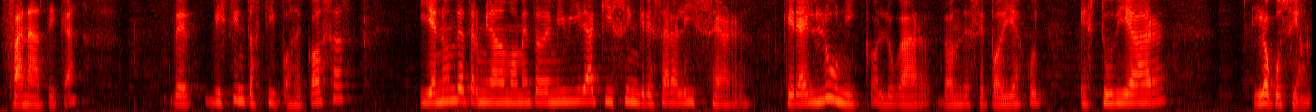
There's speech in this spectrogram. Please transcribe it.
fanática, de distintos tipos de cosas. Y en un determinado momento de mi vida quise ingresar al ISER, que era el único lugar donde se podía estudiar locución.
